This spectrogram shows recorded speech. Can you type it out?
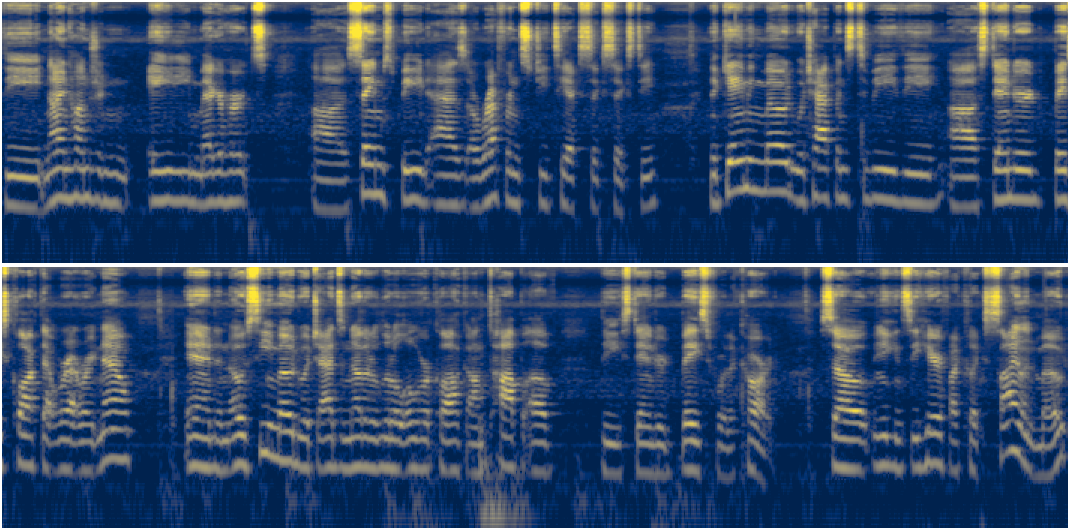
the 980 megahertz, uh, same speed as a reference GTX 660. The gaming mode, which happens to be the uh, standard base clock that we're at right now, and an OC mode which adds another little overclock on top of the standard base for the card. So you can see here if I click silent mode,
